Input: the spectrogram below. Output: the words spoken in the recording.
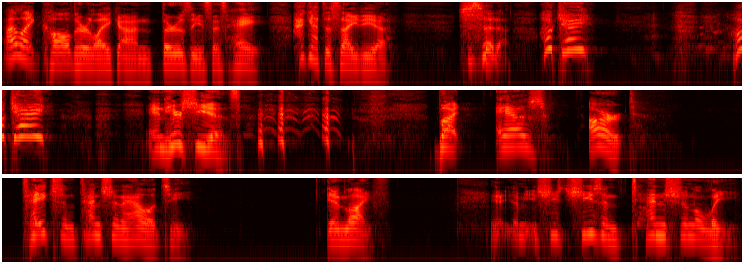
I like called her like on Thursday and says, "Hey, I got this idea." She said, "Okay, okay," and here she is. but as art takes intentionality in life, I mean, she's she's intentionally,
